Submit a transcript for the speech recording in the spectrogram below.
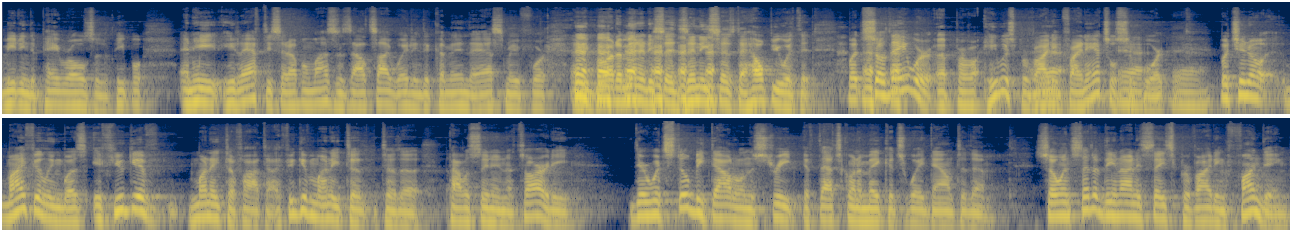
meeting the payrolls of the people. And he, he laughed. He said, Abu Mazen's outside waiting to come in. They asked me for, and he brought him in and he said, Zinni says to help you with it. But so they were, uh, he was providing financial support. Yeah. But you know, my feeling was if you give money to Fatah, if you give money to, to the Palestinian Authority, there would still be doubt on the street if that's going to make its way down to them. So instead of the United States providing funding,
